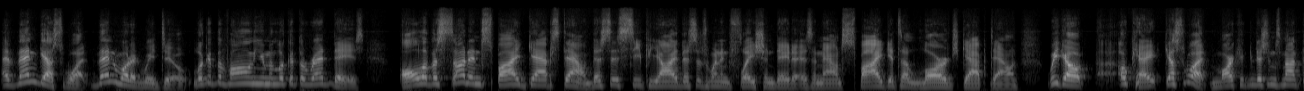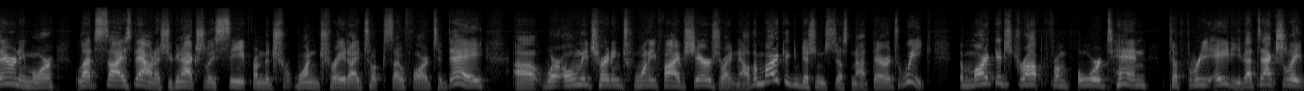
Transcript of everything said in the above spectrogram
And then guess what? Then what did we do? Look at the volume and look at the red days. All of a sudden, SPY gaps down. This is CPI. This is when inflation data is announced. SPY gets a large gap down. We go, uh, okay, guess what? Market conditions not there anymore. Let's size down. As you can actually see from the tr- one trade I took so far today, uh, we're only trading 25 shares right now. The market conditions just not there. It's weak. The market's dropped from 410 to 380. That's actually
